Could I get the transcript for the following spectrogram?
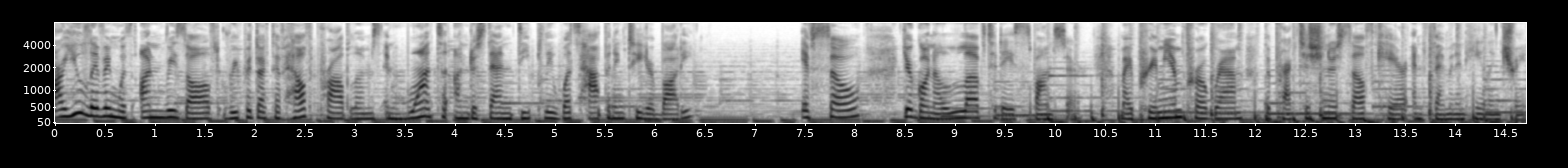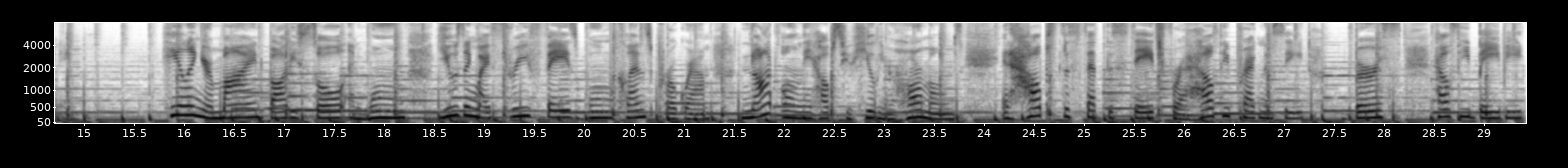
Are you living with unresolved reproductive health problems and want to understand deeply what's happening to your body? If so, you're going to love today's sponsor, my premium program, the Practitioner Self Care and Feminine Healing Training. Healing your mind, body, soul, and womb using my three phase womb cleanse program not only helps you heal your hormones, it helps to set the stage for a healthy pregnancy, birth, healthy baby,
